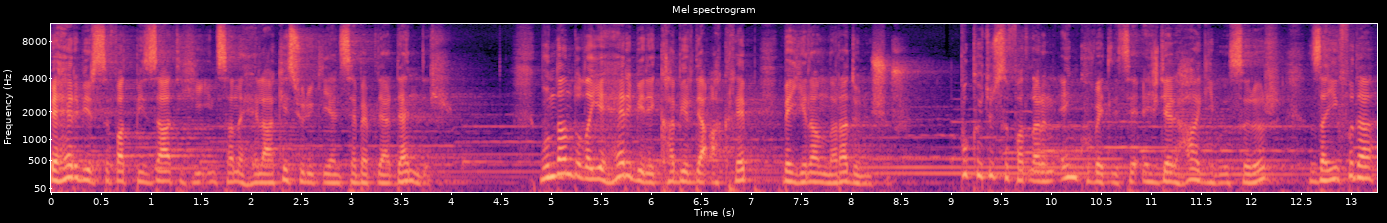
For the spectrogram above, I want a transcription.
Ve her bir sıfat bizzatihi insanı helake sürükleyen sebeplerdendir. Bundan dolayı her biri kabirde akrep ve yılanlara dönüşür. Bu kötü sıfatların en kuvvetlisi ejderha gibi ısırır, zayıfı da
